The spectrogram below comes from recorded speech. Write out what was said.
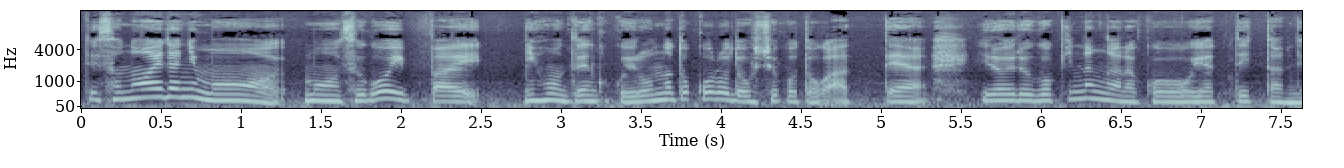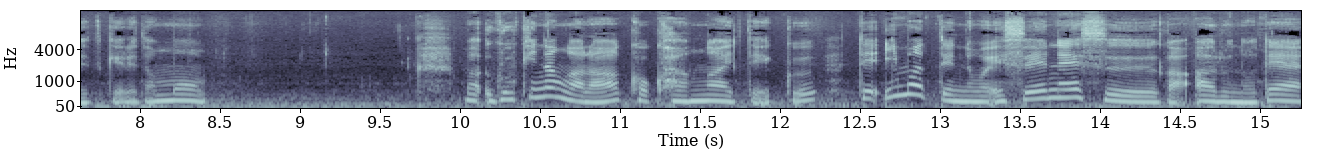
でその間にももうすごいいっぱい日本全国いろんなところでお仕事があっていろいろ動きながらこうやっていったんですけれどもまあ、動きながらこう考えていく。で今っていうのは SNS があるので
